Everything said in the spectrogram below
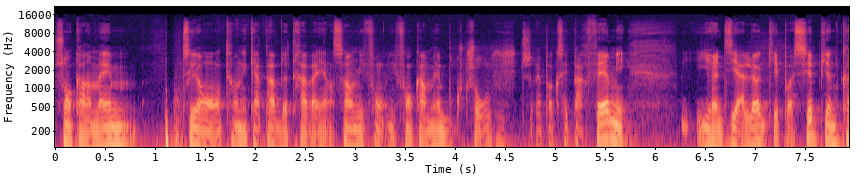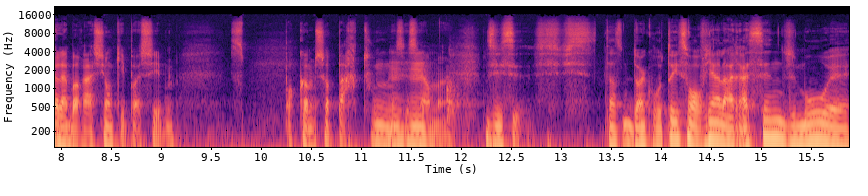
ils sont quand même. Tu sais, on, on est capable de travailler ensemble. Ils font, ils font quand même beaucoup de choses. Je dirais pas que c'est parfait, mais il y a un dialogue qui est possible, puis il y a une collaboration qui est possible. C'est pas comme ça partout, nécessairement. C'est- dans- D'un côté, si on revient à la racine du mot euh,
